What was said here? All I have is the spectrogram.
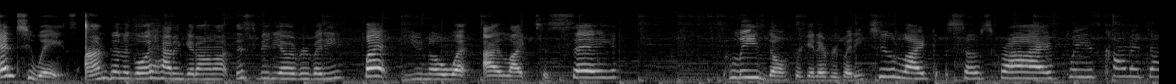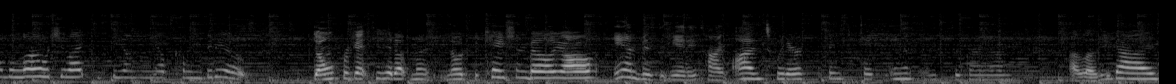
Anyways, I'm gonna go ahead and get on this video, everybody. But you know what I like to say. Please don't forget, everybody, to like, subscribe. Please comment down below what you like to see on the upcoming videos. Don't forget to hit up my notification bell, y'all, and visit me anytime on Twitter, Facebook, and Instagram. I love you guys.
